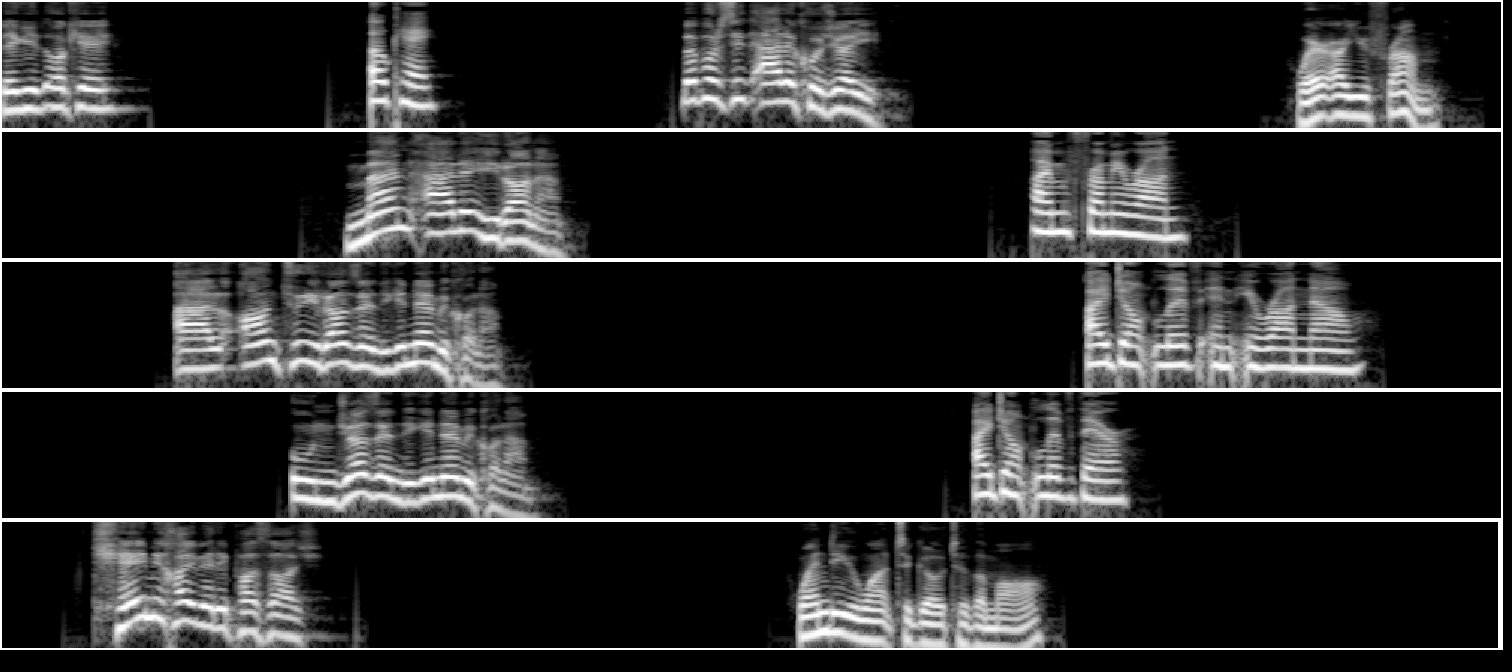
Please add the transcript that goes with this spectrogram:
بگید اوکی Okay. بپرسید اهل کجایی Where are you from? من اهل ایرانم I'm from Iran. الان تو ایران زندگی نمی کنم I don't live in Iran now. اونجا زندگی نمی کنم I don't live there. کی میخوای بری پاساژ When do you want to go to the mall?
